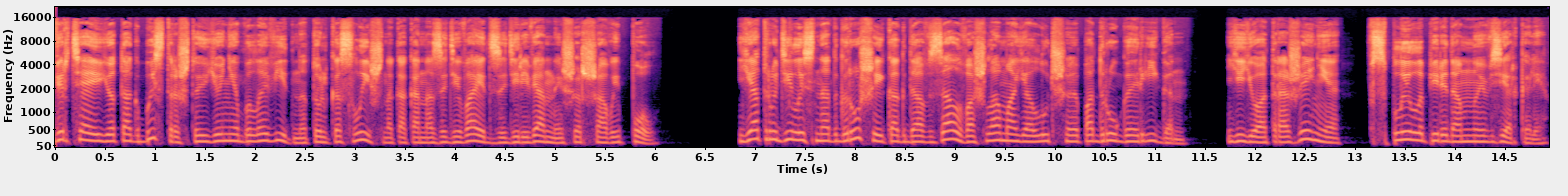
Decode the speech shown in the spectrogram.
вертя ее так быстро, что ее не было видно, только слышно, как она задевает за деревянный шершавый пол. Я трудилась над грушей, когда в зал вошла моя лучшая подруга Риган. Ее отражение всплыло передо мной в зеркале.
